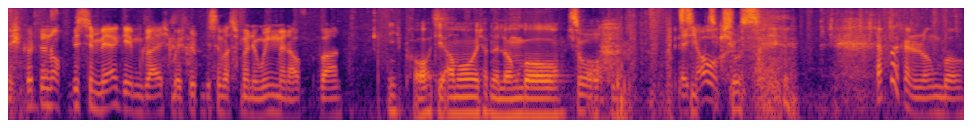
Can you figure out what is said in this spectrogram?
Ich könnte noch ein bisschen mehr geben gleich, aber ich will ein bisschen was für meine Wingmen aufbewahren. Ich brauche die Ammo, ich habe eine Longbow. Ich So, brauch die. 70 auch. Schuss. Ich hab gar keine Longbow.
